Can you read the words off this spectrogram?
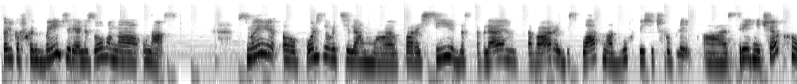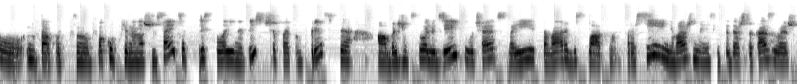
только в хендмейде реализовано у нас. Мы э, пользователям э, по России доставляем товары бесплатно от 2000 рублей. А средний чек, э, ну так вот, покупки на нашем сайте 3,5 тысячи, поэтому, в принципе, а, большинство людей получают свои товары бесплатно. По России, неважно, если ты даже заказываешь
